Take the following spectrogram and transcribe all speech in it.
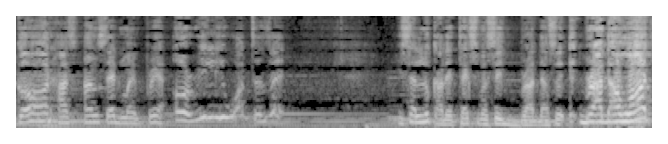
God has answered my prayer. Oh, really? What is it? He said, Look at the text message, brother. So, brother, what?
